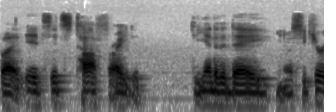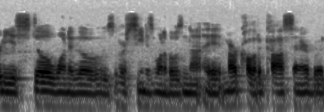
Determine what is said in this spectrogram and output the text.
but it's it's tough, right? At the end of the day, you know, security is still one of those, or seen as one of those. Not eh, Mark called it a cost center, but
